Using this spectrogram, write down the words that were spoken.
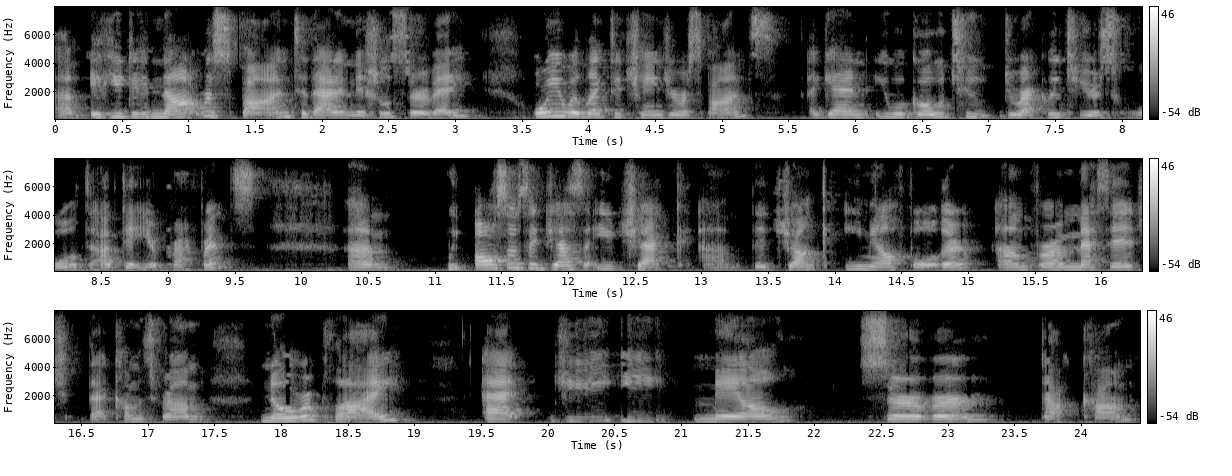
Um, if you did not respond to that initial survey, or you would like to change your response, again, you will go to directly to your school to update your preference. Um, we also suggest that you check um, the junk email folder um, for a message that comes from no reply at qemailserver.com.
